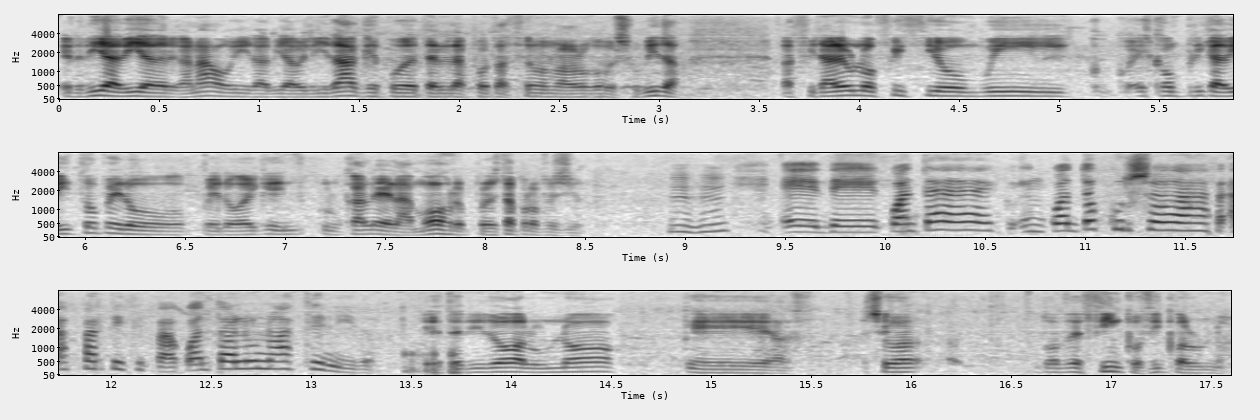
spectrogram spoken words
El día a día del ganado y la viabilidad que puede tener la explotación a lo largo de su vida. Al final es un oficio muy es complicadito, pero, pero hay que inculcarle el amor por esta profesión. Eh, de cuántas, ¿En cuántos cursos has, participado? ¿Cuántos alumnos has tenido? He tenido alumnos, eh, dos de cinco, cinco alumnos.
